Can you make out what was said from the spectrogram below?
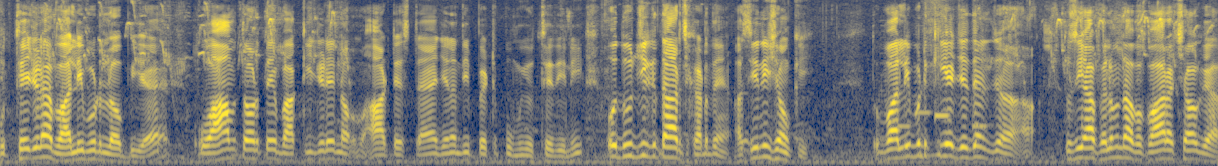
ਉੱਥੇ ਜਿਹੜਾ ਬਾਲੀਵੁੱਡ ਲੌਬੀ ਹੈ, ਉਹ ਆਮ ਤੌਰ ਤੇ ਬਾਕੀ ਜਿਹੜੇ ਆਰਟਿਸਟ ਹੈ, ਜਿਨ੍ਹਾਂ ਦੀ ਪਿੱਠ ਭੂਮੀ ਉੱਥੇ ਦੀ ਨਹੀਂ, ਉਹ ਦੂਜੀ ਕਤਾਰ 'ਚ ਖੜਦੇ ਆ, ਅਸੀਂ ਨਹੀਂ ਸ਼ੌਂਕੀ। ਤਾਂ ਬਾਲੀਵੁੱਡ ਕੀ ਹੈ, ਜਿਹਦੇ ਤੁਸੀਂ ਆ ਫਿਲਮ ਦਾ ਵਪਾਰ ਅੱਛਾ ਹੋ ਗਿਆ,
